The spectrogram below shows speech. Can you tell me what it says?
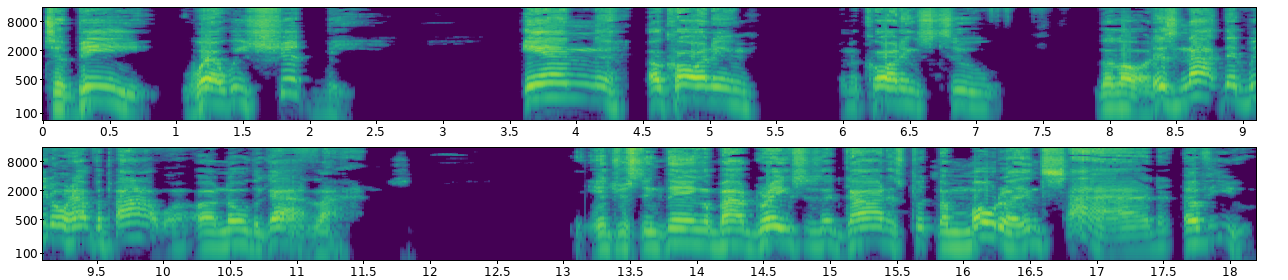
to be where we should be in according in accordance to the Lord. It's not that we don't have the power or know the guidelines. The interesting thing about grace is that God has put the motor inside of you.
